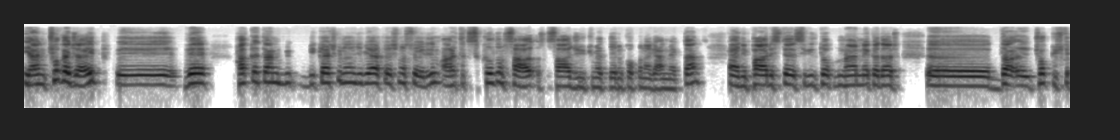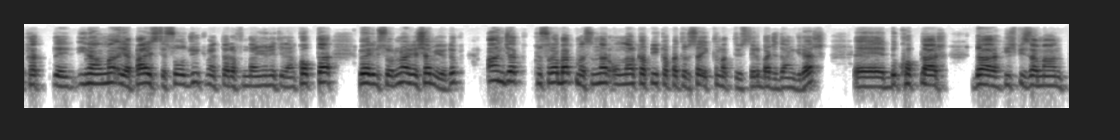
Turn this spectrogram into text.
yani çok acayip e, ve hakikaten bir, birkaç gün önce bir arkadaşıma söyledim artık sıkıldım sağ, sağcı hükümetlerin kopuna gelmekten. Yani Paris'te sivil toplum her ne kadar e, da, e, çok güçlü kat, e, inanma ya Paris'te solcu hükümet tarafından yönetilen COP'ta böyle bir sorunlar yaşamıyorduk. Ancak kusura bakmasınlar onlar kapıyı kapatırsa iklim aktivistleri bacıdan girer. E, bu COP'lar da hiçbir zaman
